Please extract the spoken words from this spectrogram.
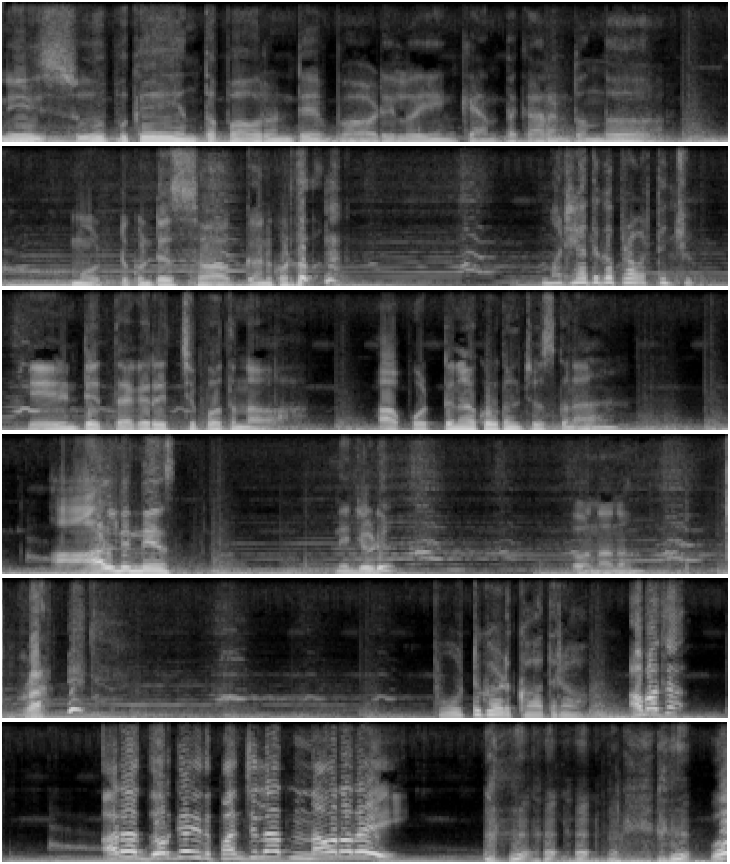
నీ సూపుకే ఇంత పవర్ ఉంటే బాడీలో ఇంకెంత కరెంట్ ఉందో? ముట్టుకుంటే సాగ్గాని కొడతా మర్యాదగా ప్రవర్తించు. ఏంటి తెగరెచ్చిపోతున్నావు? ఆ పొట్టిన కొడుకుని చూసుకున్నా? ఆల్ని నేను నేను చూడు. ఉన్నాను రా. పోటుగాడు కాదరా. అబచ అరే దుర్గా ఇది పంచలేత నవరా రే. ఓ.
